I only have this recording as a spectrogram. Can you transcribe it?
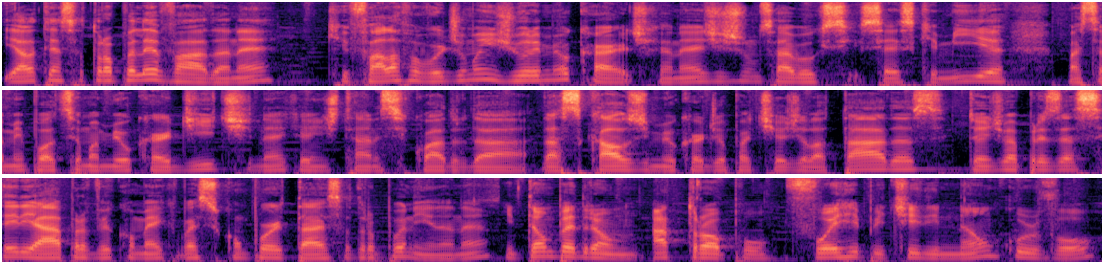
E ela tem essa tropa elevada, né? Que fala a favor de uma injúria miocárdica, né? A gente não sabe o que se se é isquemia, mas também pode ser uma miocardite, né? Que a gente tá nesse quadro da- das causas de miocardiopatia dilatadas. Então a gente vai precisar seriar para ver como é que vai se comportar essa troponina, né? Então, Pedrão, a tropo foi repetida e não curvou.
